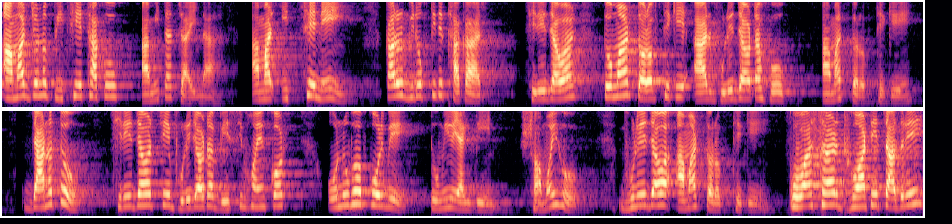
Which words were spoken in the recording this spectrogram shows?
আমার জন্য পিছিয়ে থাকুক, আমি তা চাই না। আমার ইচ্ছে নেই কারোর বিরক্তিতে থাকার। ছেড়ে যাওয়ার তোমার তরফ থেকে আর ভুলে যাওয়াটা হোক আমার তরফ থেকে। জানো তো, ছেড়ে যাওয়ার চেয়ে ভুলে যাওয়াটা বেশি ভয়ঙ্কর। অনুভব করবে তুমিও একদিন। সময় হোক, ভুলে যাওয়া আমার তরফ থেকে। কুয়াশার ধোঁয়াটে চাদরে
